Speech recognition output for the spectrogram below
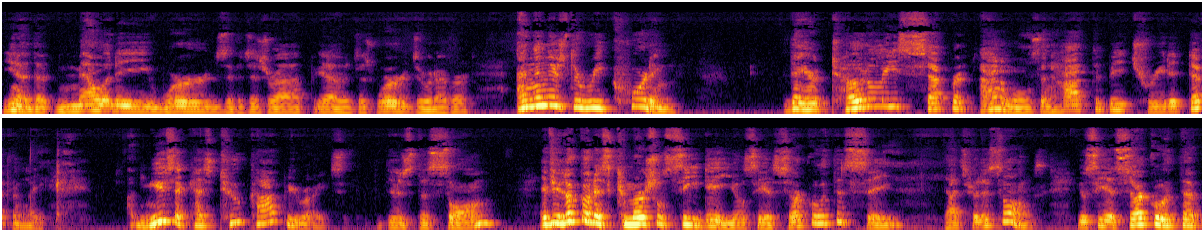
you know, the melody, words, if it's just rap, you know, just words or whatever. And then there's the recording. They are totally separate animals and have to be treated differently. Music has two copyrights. There's the song. If you look on his commercial CD, you'll see a circle with the C. That's for the songs. You'll see a circle with the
